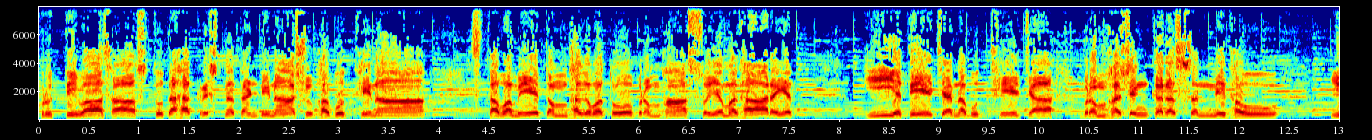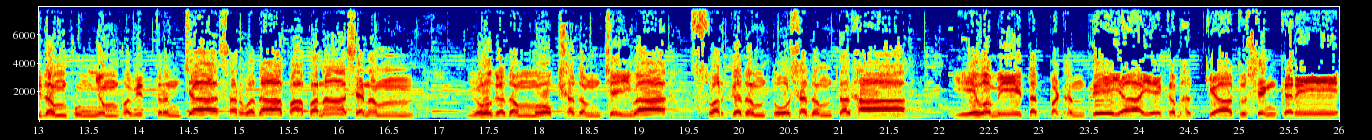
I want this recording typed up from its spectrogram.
कृत्तिवासास्तुतः कृष्णतण्डिना शुभबुद्धिना। स्तवमेतम् भगवतो ब्रह्मा स्वयमधारयत्। गीयते च न बुद्धे च ब्रह्मशङ्करः सन्निधौ। इदम् पुण्यम् पवित्रम् च सर्वदा पापनाशनम् योगदम् मोक्षदम् चैव स्वर्गदम् तोषदम् तथा। एवमेतत्पठन्ते या एकभक्त्या तु शङ्करे।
